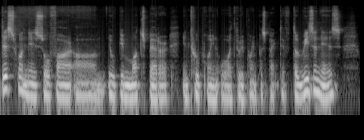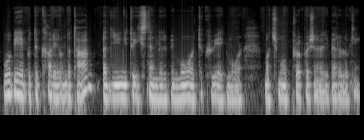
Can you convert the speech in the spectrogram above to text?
this one is so far, um, it would be much better in two point or three point perspective. The reason is we'll be able to cut it on the top, but you need to extend a little bit more to create more, much more proportionally better looking.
